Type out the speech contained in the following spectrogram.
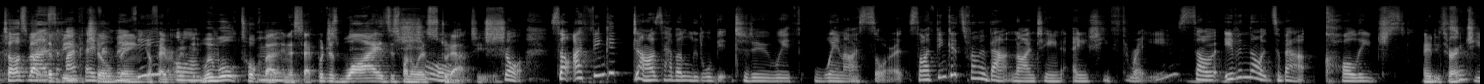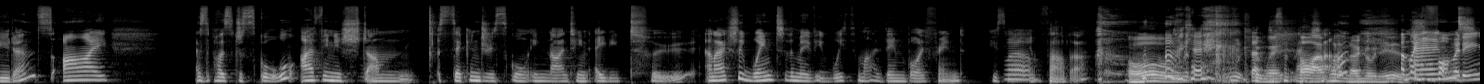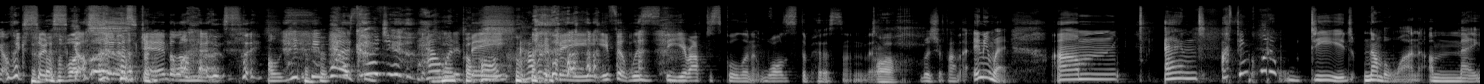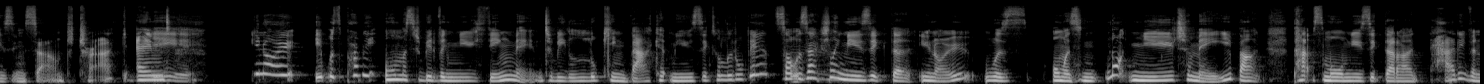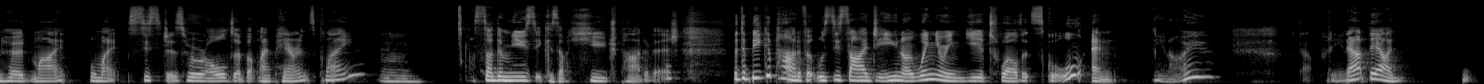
tell us about is the big chill favourite being your favorite or- movie we will talk about it in a sec but just why is this one always stood out to you Sure. So I think it does have a little bit to do with when I saw it. So I think it's from about 1983. So even though it's about college 83? students, I, as opposed to school, I finished um, secondary school in 1982. And I actually went to the movie with my then boyfriend, who's Wow. not your father. oh Okay. That wait. oh I want to know who it is I'm like And- vomiting. I'm like so disgusted and scandalized. Like, Oh, you'd be worse. How could you? How would it be? How would it be if it was the year after school and it was the person that Oh. was your father? Anyway, um, and I think what it did, number one, amazing soundtrack, and Yeah. You know, it was probably almost a bit of a new thing then to be looking back at music a little bit. So it was actually mm. music that, you know, was almost n- not new to me, but perhaps more music that I had even heard my or my sisters who are older, but my parents playing. Mm. So the music is a huge part of it. But the bigger part of it was this idea, you know, when you're in year 12 at school and, you know, without putting it out there, I,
